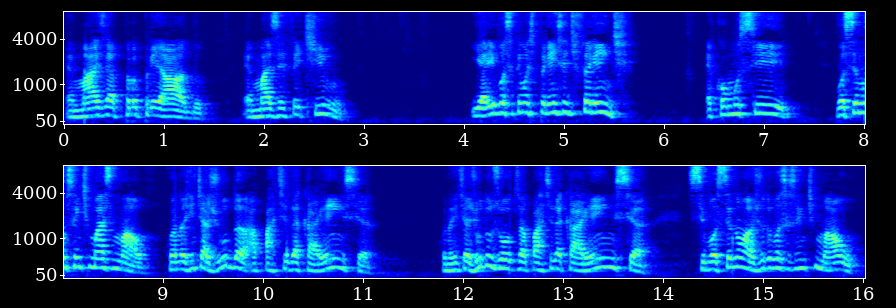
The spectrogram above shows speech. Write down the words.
é mais apropriado, é mais efetivo. E aí você tem uma experiência diferente. É como se você não sente mais mal. Quando a gente ajuda a partir da carência, quando a gente ajuda os outros a partir da carência, se você não ajuda, você sente mal.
